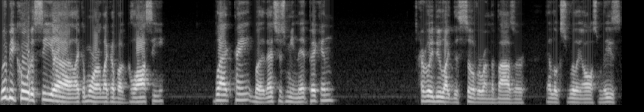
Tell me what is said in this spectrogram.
Would be cool to see uh, like a more like of a glossy black paint, but that's just me nitpicking. I really do like this silver on the visor. That looks really awesome. These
